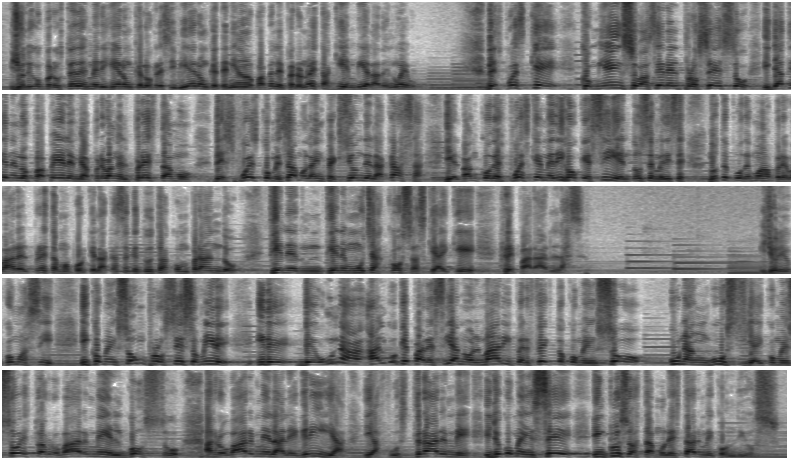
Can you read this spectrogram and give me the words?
Y yo le digo, pero ustedes me dijeron que los recibieron, que tenían los papeles, pero no está aquí, envíala de nuevo. Después que comienzo a hacer el proceso y ya tienen los papeles, me aprueban el préstamo, después comenzamos la inspección de la casa y el banco después que me dijo que sí, entonces me dice, no te podemos aprobar el préstamo porque la casa que tú estás comprando tiene, tiene muchas cosas que hay que repararlas. Y yo digo, ¿cómo así? Y comenzó un proceso, mire, y de, de, una, algo que parecía normal y perfecto comenzó una angustia y comenzó esto a robarme el gozo, a robarme la alegría y a frustrarme. Y yo comencé incluso hasta a molestarme con Dios.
